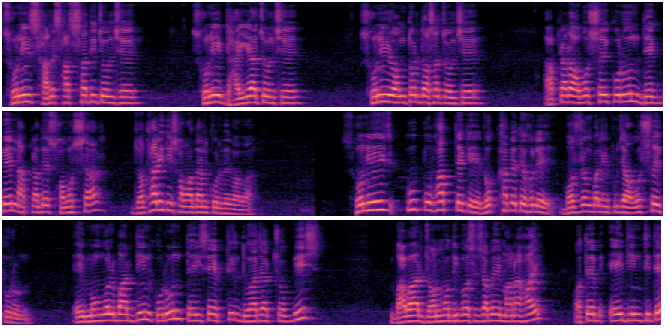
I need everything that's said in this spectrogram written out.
শনির সাড়ে সাত সাথী চলছে, শনির ঢাইয়া চলছে, শনির অন্তর্দশা চলছে, আপনারা অবশ্যই করুন, দেখবেন আপনাদের সমস্যার যথারীতি সমাধান করবে বাবা। শনির কুপ্রভাব থেকে রক্ষা পেতে হলে বজরংবালির পূজা অবশ্যই করুন। এই মঙ্গলবার দিন করুন তেইশে এপ্রিল দু হাজার চব্বিশ। বাবার জন্মদিবস হিসাবেই মানা হয়, অতএব এই দিনটিতে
